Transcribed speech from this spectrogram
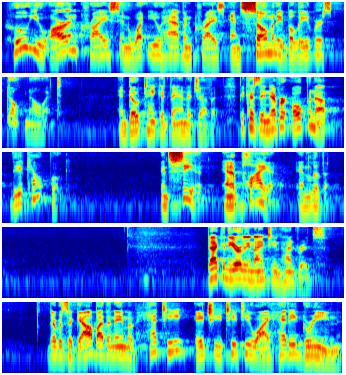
Who you are in Christ and what you have in Christ, and so many believers don't know it and don't take advantage of it because they never open up the account book and see it and apply it and live it. Back in the early 1900s, there was a gal by the name of Hetty, H E T T Y, Hetty Green.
